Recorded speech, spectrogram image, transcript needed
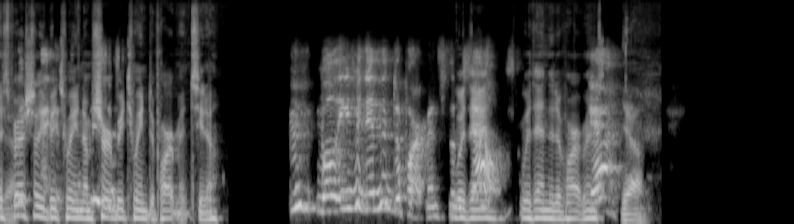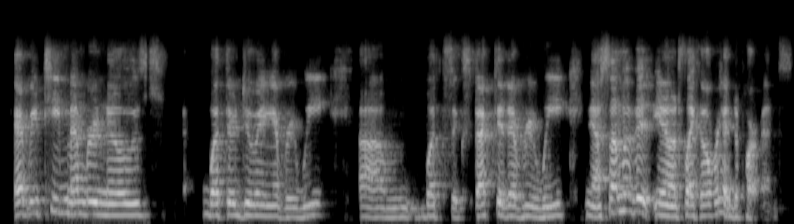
Especially Yeah. between, I'm sure, between departments, you know, Mhm. Well, even in the departments within themselves. within the departments. Yeah. Yeah. Every team member knows what they're doing every week, um, what's expected every week. Now, some of it, you know, it's like overhead departments.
